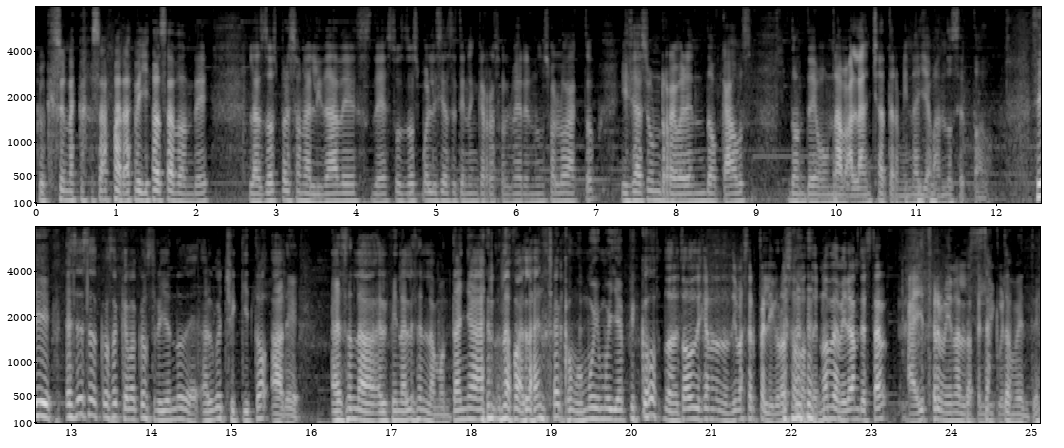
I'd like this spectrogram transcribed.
creo que es una cosa maravillosa donde las dos personalidades de estos dos policías se tienen que resolver en un solo acto y se hace un reverendo caos donde una avalancha termina llevándose todo. Sí, es esa cosa que va construyendo de algo chiquito a de, es en la, el final es en la montaña, en una avalancha, como muy, muy épico. Donde todos dijeron donde iba a ser peligroso, donde no deberían de estar, ahí termina la película. Exactamente.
